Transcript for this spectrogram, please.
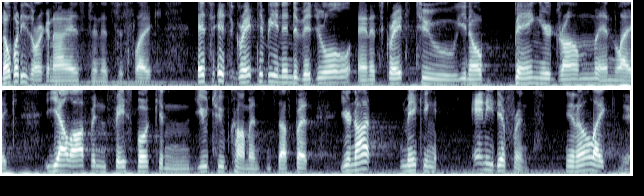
nobody's organized and it's just like it's it's great to be an individual and it's great to you know bang your drum and like yell off in Facebook and YouTube comments and stuff but you're not making any difference you know like Yeah.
